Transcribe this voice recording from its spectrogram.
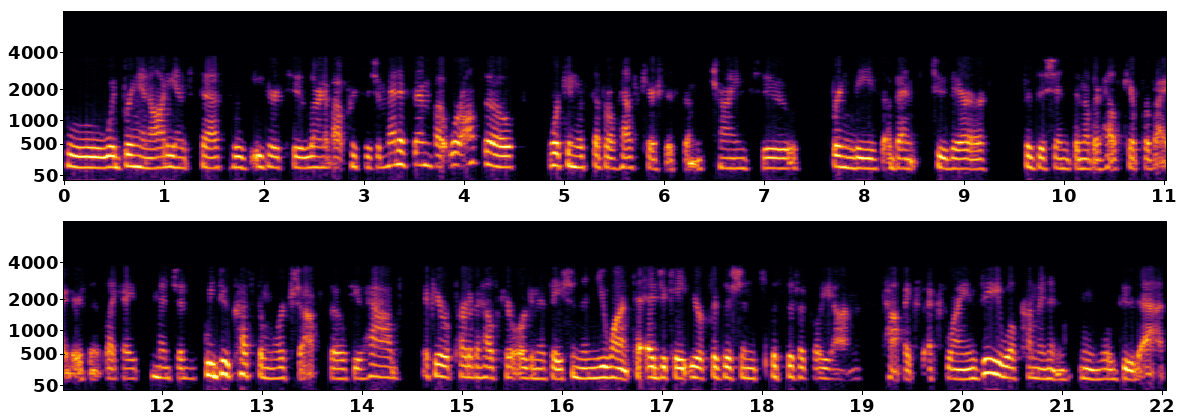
who would bring an audience to us who's eager to learn about precision medicine, but we're also working with several healthcare systems trying to bring these events to their physicians and other healthcare providers. And like I mentioned, we do custom workshops. So if you have, if you're a part of a healthcare organization and you want to educate your physicians specifically on topics X, Y, and Z, we'll come in and, and we'll do that.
